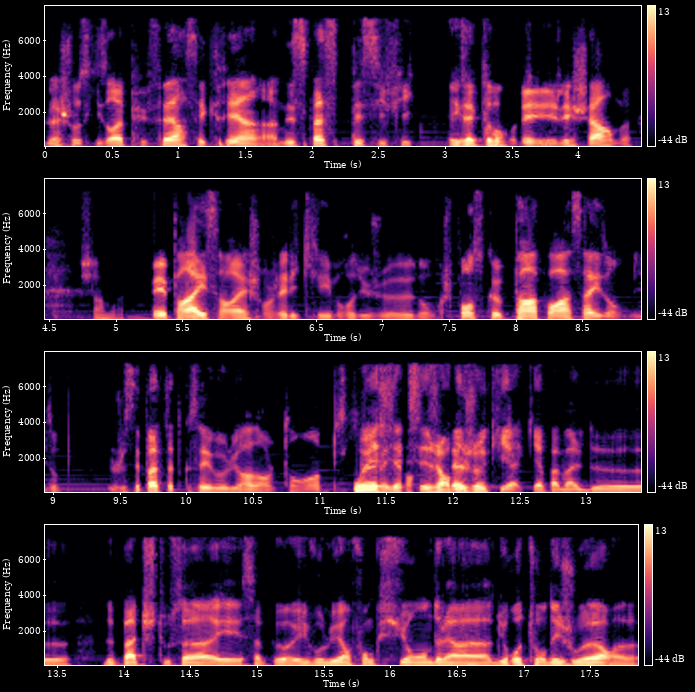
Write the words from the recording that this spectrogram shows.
la chose qu'ils auraient pu faire, c'est créer un, un espace spécifique Exactement. pour les, les charmes. Charme, ouais. Mais pareil, ça aurait changé l'équilibre du jeu. Donc, je pense que par rapport à ça, ils ont, ils ont, je sais pas, peut-être que ça évoluera dans le temps. Hein, Oui, c'est le genre de jeu qui a, qui a pas mal de, de patchs, tout ça, et ça peut évoluer en fonction de la, du retour des joueurs. Euh,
